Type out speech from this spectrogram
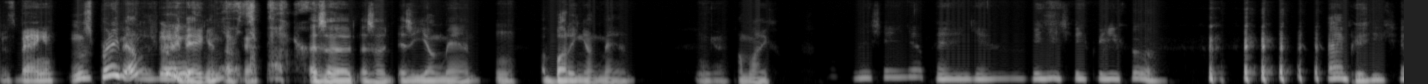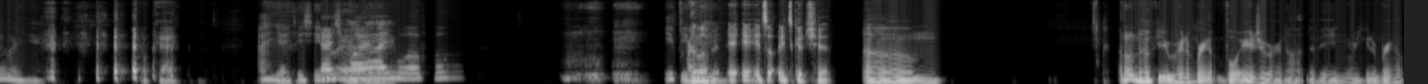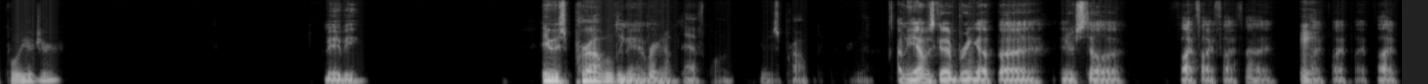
It's banging. It was pretty, it was pretty banging. Okay. as a as a as a young man, Mhm. a budding young man, Okay. I'm like, Miss Independent, she's pretty cool. I'm pretty sure you. Okay. I like to see That's more why that. I love her. Yippee I love it. yay. It- it- It's it's good shit. Um, I don't know if you were gonna bring up Voyager or not, Naveen. Were you gonna bring up Voyager? Maybe. He was probably gonna bring up Daft Punk. He was probably gonna bring up. I mean, I was going to bring up uh, Interstellar 5555. Mm. 5555.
